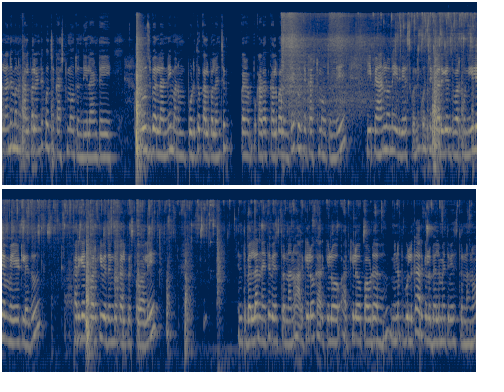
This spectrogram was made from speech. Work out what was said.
అలానే మనం కలపాలంటే కొంచెం కష్టం అవుతుంది ఇలాంటి లూజ్ బెల్లాన్ని మనం పొడితో కలపాలంటే కలపాలంటే కొంచెం కష్టమవుతుంది. ఈ ప్యాన్లోనే ఇది వేసుకొని కొంచెం కరిగేంత వరకు నీళ్ళు వేయట్లేదు. కరిగేంత వరకు ఈ విధంగా కలిపేసుకోవాలి. ఇంత బెల్లాన్ని అయితే వేస్తున్నాను. అరకిలోకి అరకిలో అరకిలో పౌడర్ మినపగుళ్ళకి అరకిలో బెల్లం అయితే వేస్తున్నాను.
